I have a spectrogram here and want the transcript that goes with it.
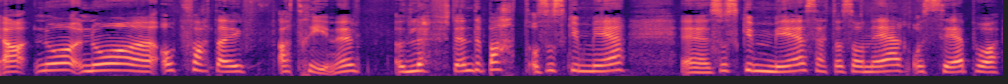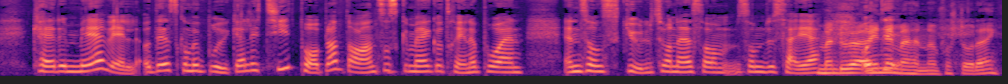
Ja, nå, nå oppfatter jeg at Trine løfter en debatt, og så skal, vi, så skal vi sette oss ned og se på hva er det vi vil. Og det skal vi bruke litt tid på. Blant annet så skal vi og Trine på en, en sånn skoleturné, som, som, du sier. Men du er enig med henne, forstår jeg?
